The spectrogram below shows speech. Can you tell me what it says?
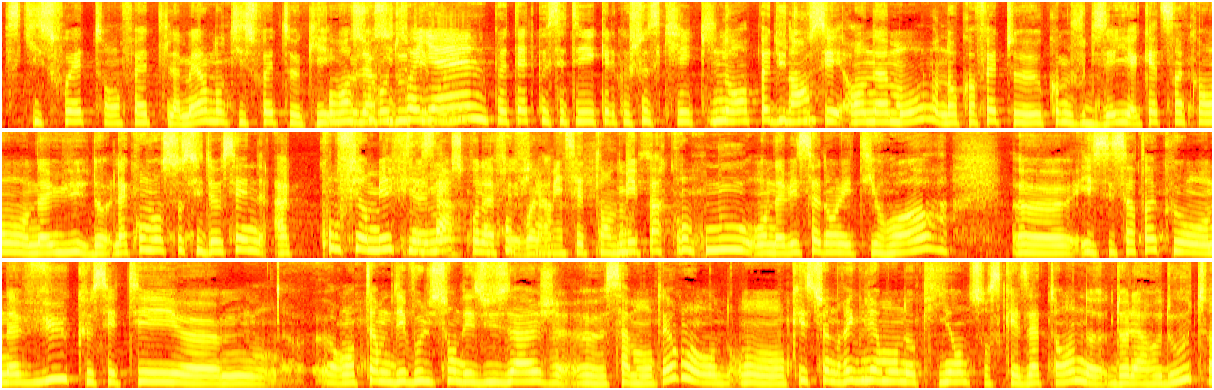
ce qu'ils souhaitent, en fait, la manière dont ils souhaitent que la redoute citoyenne, peut-être que c'était quelque chose qui... qui... Non, pas du tout, c'est en amont. Donc en fait, euh, comme je vous disais, il y a 4-5 ans, on a eu... La Convention citoyenne a confirmé finalement ce qu'on a, fait. Voilà. Cette tendance. Mais par contre, nous, on avait ça dans les tiroirs. Euh, et c'est certain qu'on a vu que c'était, en termes d'évolution des usages, ça montait. On, on, questionne régulièrement nos clientes sur ce qu'elles attendent de la redoute.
